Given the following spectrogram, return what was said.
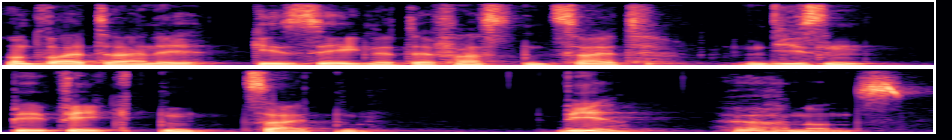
und weiter eine gesegnete Fastenzeit in diesen bewegten Zeiten. Wir hören uns.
